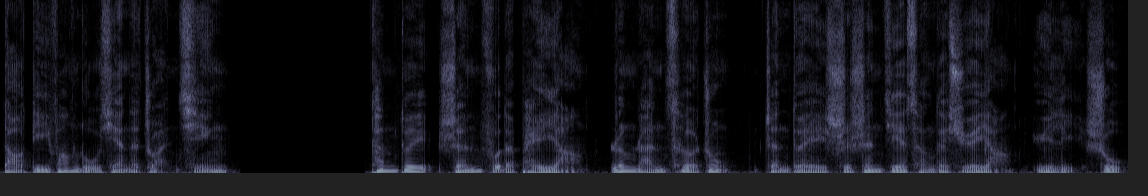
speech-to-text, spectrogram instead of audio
到地方路线的转型。他们对神父的培养。仍然侧重针对士绅阶层的学养与礼数。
